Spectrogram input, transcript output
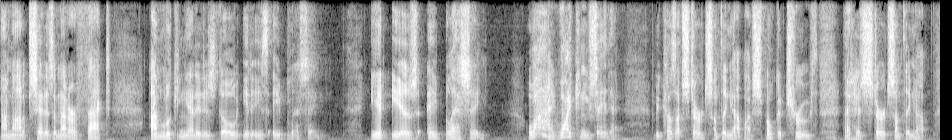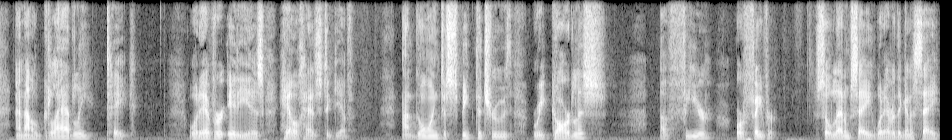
I'm not upset. As a matter of fact, I'm looking at it as though it is a blessing. It is a blessing. Why? Why can you say that? Because I've stirred something up. I've spoke a truth that has stirred something up. And I'll gladly take whatever it is hell has to give. I'm going to speak the truth regardless of fear or favor. So let them say whatever they're going to say.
